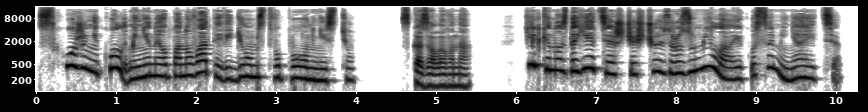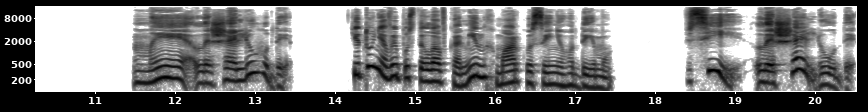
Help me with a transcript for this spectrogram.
Схоже, ніколи мені не опанувати відьомство повністю, сказала вона. Тільки но здається, що щось зрозуміла, як усе міняється. Ми лише люди. Тітуня випустила в камін хмарку синього диму. Всі лише люди.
